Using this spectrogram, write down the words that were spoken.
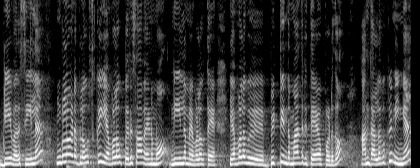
இப்படியே வரிசையில் உங்களோட ப்ளவுஸ்க்கு எவ்வளவு பெருசாக வேணுமோ நீளம் எவ்வளவு தே எவ்வளவு பிட் இந்த மாதிரி தேவைப்படுதோ அந்த அளவுக்கு நீங்கள்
